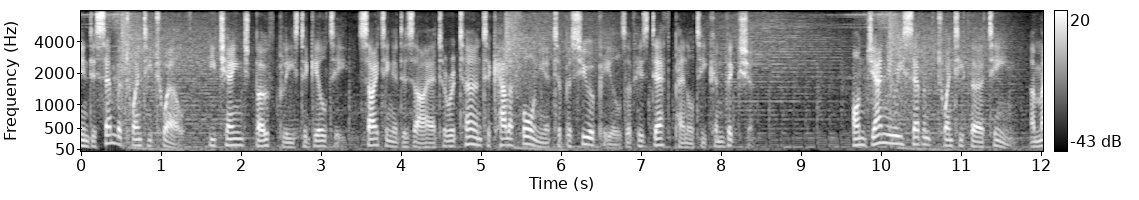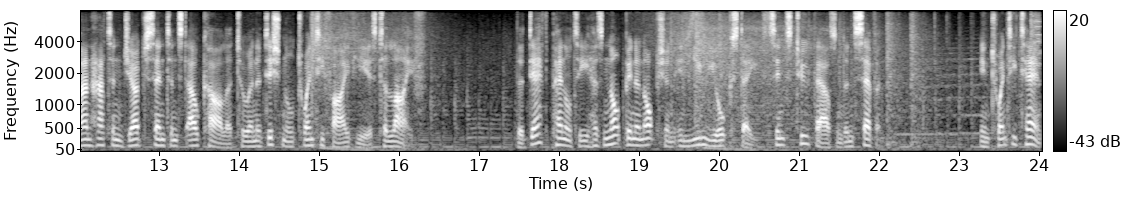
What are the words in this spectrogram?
In December 2012, he changed both pleas to guilty, citing a desire to return to California to pursue appeals of his death penalty conviction. On January 7, 2013, a Manhattan judge sentenced Alcala to an additional 25 years to life. The death penalty has not been an option in New York State since 2007. In 2010,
